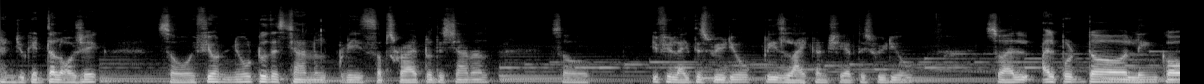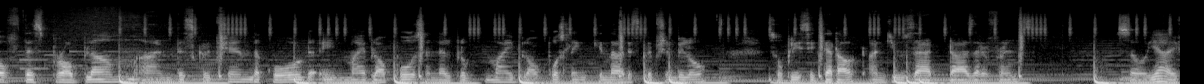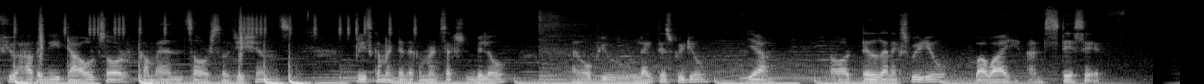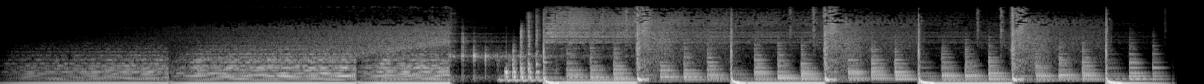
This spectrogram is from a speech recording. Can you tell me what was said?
and you get the logic. So if you're new to this channel please subscribe to this channel. So if you like this video please like and share this video. So i'll i'll put the link of this problem and description the code in my blog post and i'll put my blog post link in the description below. So please check that out and use that as a reference so yeah if you have any doubts or comments or suggestions please comment in the comment section below. I hope you like this video. Yeah uh, till the next video. Bye bye and stay safe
